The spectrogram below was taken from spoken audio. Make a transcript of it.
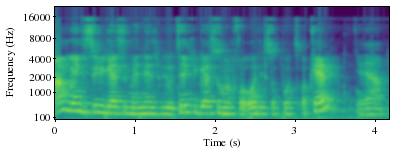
I'm going to see you guys in my next video. Thank you guys so much for all the support okay? Yeah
